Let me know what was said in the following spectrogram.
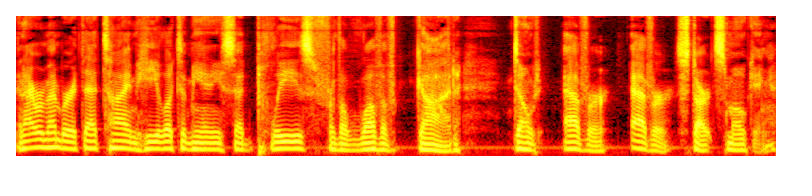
and I remember at that time, he looked at me and he said, please, for the love of God, don't ever, ever start smoking.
